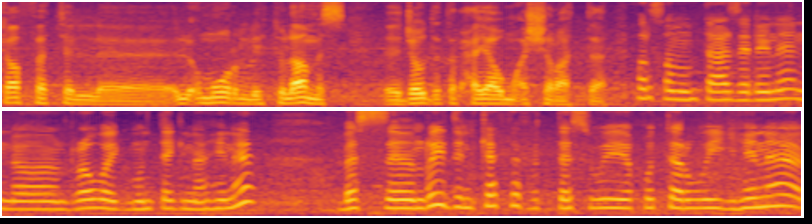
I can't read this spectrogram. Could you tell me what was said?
كافة الأمور اللي تلامس جودة الحياة ومؤشراتها. فرصة ممتازة لنا أن نروج منتجنا هنا بس نريد نكثف التسويق والترويج هنا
